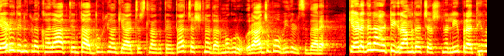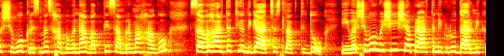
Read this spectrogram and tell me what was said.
ಎರಡು ದಿನಗಳ ಕಾಲ ಅತ್ಯಂತ ಅದ್ದೂರಿಯಾಗಿ ಆಚರಿಸಲಾಗುತ್ತೆ ಅಂತ ಚರ್ಚ್ನ ಧರ್ಮಗುರು ರಾಜಭೋವಿ ತಿಳಿಸಿದ್ದಾರೆ. ಕೆಳಗಲಹಟ್ಟಿ ಗ್ರಾಮದ ಚರ್ಚ್ನಲ್ಲಿ ಪ್ರತಿ ವರ್ಷವೂ ಕ್ರಿಸ್ಮಸ್ ಹಬ್ಬವನ್ನು ಭಕ್ತಿ ಸಂಭ್ರಮ ಹಾಗೂ ಸೌಹಾರ್ದತೆಯೊಂದಿಗೆ ಆಚರಿಸಲಾಗುತ್ತಿದ್ದು ಈ ವರ್ಷವೂ ವಿಶೇಷ ಪ್ರಾರ್ಥನೆಗಳು, ಧಾರ್ಮಿಕ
